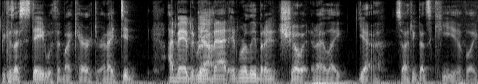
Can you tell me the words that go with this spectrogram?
because I stayed within my character and I did. I may have been really Yeah. mad inwardly, but I didn't show it, and I like yeah. So I think that's key of like.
